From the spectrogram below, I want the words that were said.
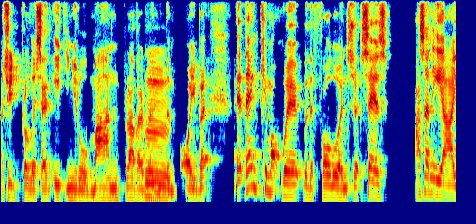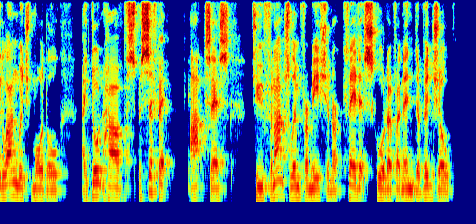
I should probably said 18 year old man rather than, mm. than boy, but it then came up with, with the following. So it says, as an AI language model, I don't have specific access to financial information or credit score of an individual.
